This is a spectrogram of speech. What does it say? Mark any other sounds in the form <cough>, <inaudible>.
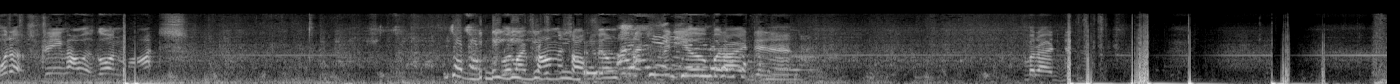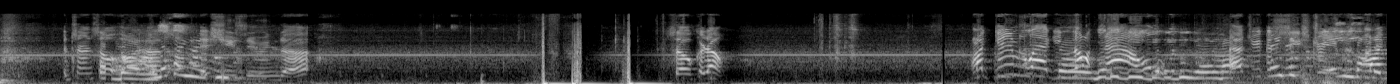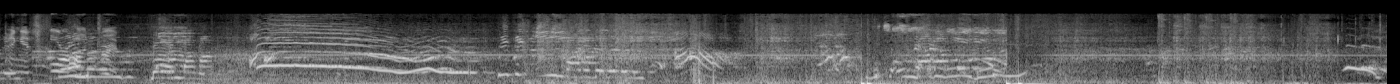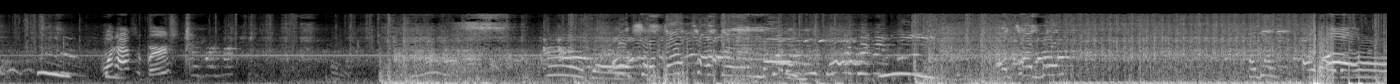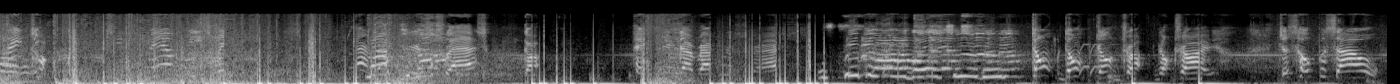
What up, stream? How it going, Mots? What's up, diggy, Well, I diggy, promised I'll film the next video, but I didn't. But I didn't. It turns out I have look how you- issues doing that. So, Cordell. My game's lagging, not now. As you can see, stream, my ping is 400. Ah. It's aimbotted me, dude. One has a burst. Oh, so how they're aimbotted. You target me one. How do Oh, they talk. Spam me, spam. That raptor is trash. Got. That trash. People. Don't, don't, don't try, don't try. Just help us out.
